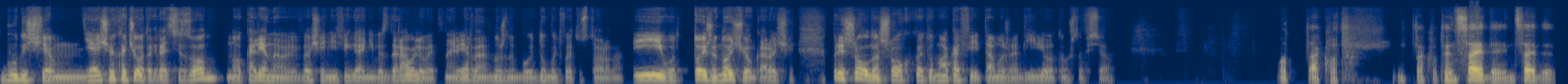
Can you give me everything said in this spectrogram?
будущем я еще хочу отыграть сезон, но колено вообще нифига не выздоравливает, наверное, нужно будет думать в эту сторону. И вот той же ночью он, короче, пришел, нашел какой-то Макафи и там уже объявил о том, что все. Вот так вот так вот, инсайды, инсайды.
